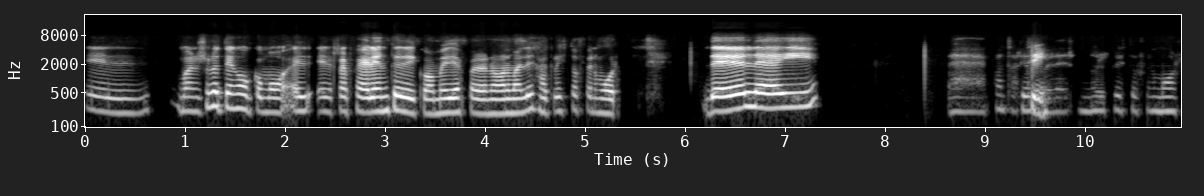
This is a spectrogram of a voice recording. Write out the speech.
el, bueno, yo lo tengo como el, referente de comedias paranormales a Christopher Moore. De él leí, eh, ¿cuántos libros de Christopher Moore?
